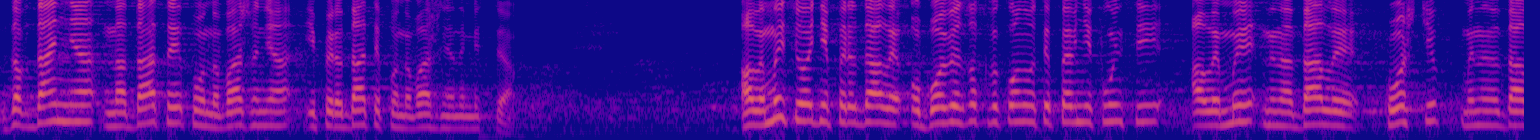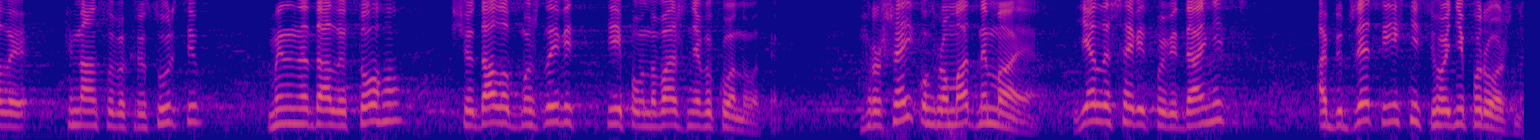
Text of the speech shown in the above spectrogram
Завдання надати повноваження і передати повноваження на місця. Але ми сьогодні передали обов'язок виконувати певні функції, але ми не надали коштів, ми не надали фінансових ресурсів, ми не надали того, що дало б можливість ці повноваження виконувати. Грошей у громад немає, є лише відповідальність, а бюджети їхні сьогодні порожні.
